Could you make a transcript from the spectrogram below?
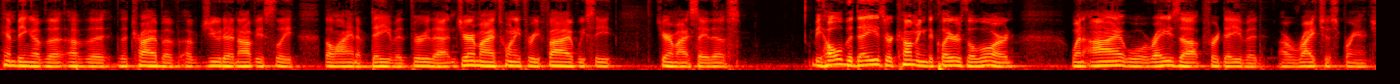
him being of the, of the, the tribe of, of Judah and obviously the line of David through that. In Jeremiah 23 5, we see Jeremiah say this Behold, the days are coming, declares the Lord, when I will raise up for David a righteous branch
